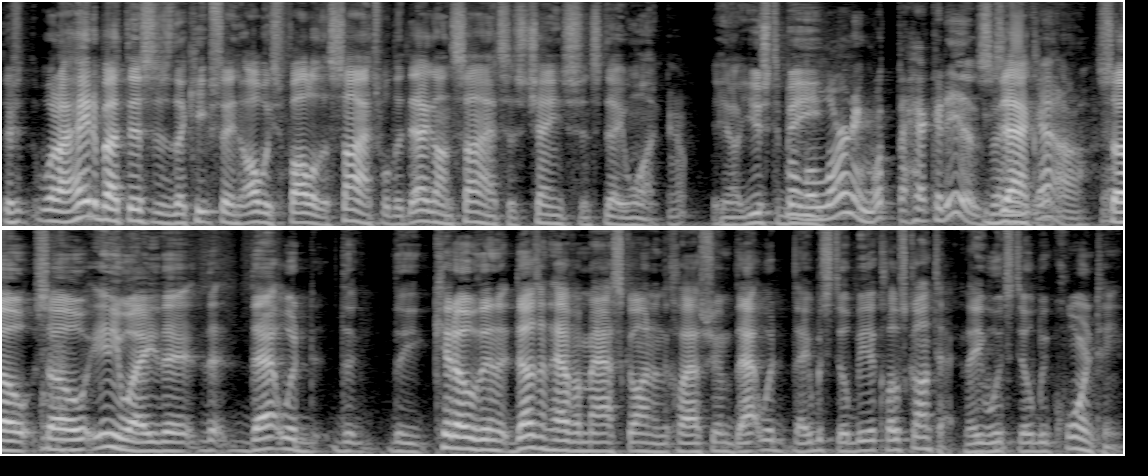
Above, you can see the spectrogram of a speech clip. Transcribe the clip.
they're what I hate about this is they keep saying always follow the science. Well, the daggone science has changed since day one. Yep. You know, it used to be Well, learning what the heck it is. and Exactly. yeah. So so anyway, the, the, that would the the kiddo then that doesn't have a mask on in the classroom that would they would still be a close contact. They would still be quarantined.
